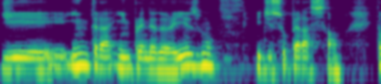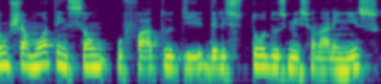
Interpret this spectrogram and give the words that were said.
de intraempreendedorismo e de superação. Então chamou atenção o fato de deles todos mencionarem isso,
